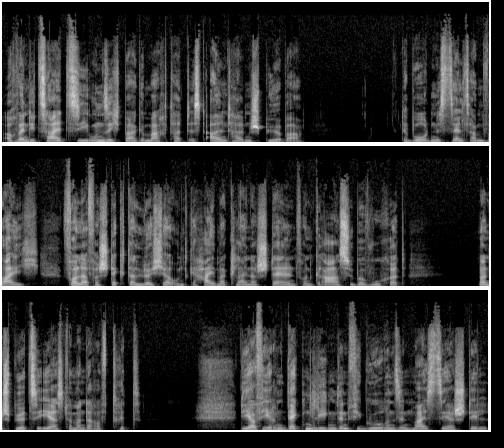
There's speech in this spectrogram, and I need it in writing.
auch wenn die Zeit sie unsichtbar gemacht hat, ist allenthalben spürbar. Der Boden ist seltsam weich, voller versteckter Löcher und geheimer kleiner Stellen, von Gras überwuchert. Man spürt sie erst, wenn man darauf tritt. Die auf ihren Decken liegenden Figuren sind meist sehr still.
